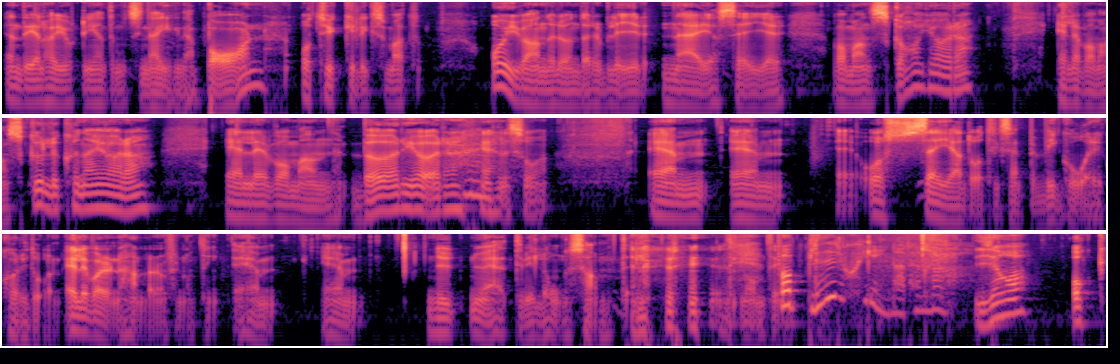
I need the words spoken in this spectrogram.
En del har gjort det gentemot sina egna barn och tycker liksom att oj vad annorlunda det blir när jag säger vad man ska göra eller vad man skulle kunna göra eller vad man bör göra mm. eller så. Um, um, och säga då till exempel vi går i korridoren eller vad det nu handlar om för någonting. Um, nu, nu äter vi långsamt eller någonting. Vad blir skillnaden då? Ja, och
